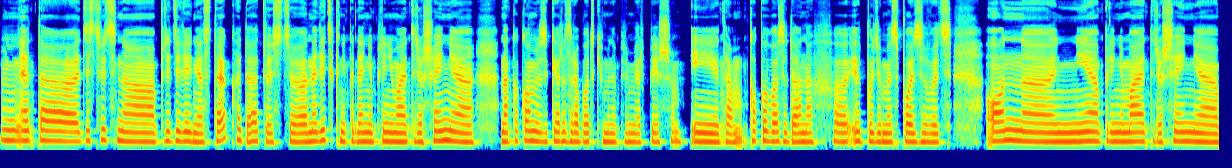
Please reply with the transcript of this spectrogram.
это действительно определение стека, да, то есть э, аналитик никогда не принимает решение, на каком языке разработки мы, например, пишем, и там, какую базу данных э, будем использовать. Он э, не принимает решение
